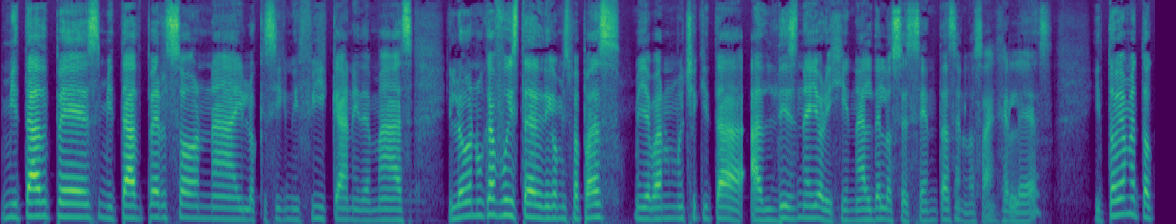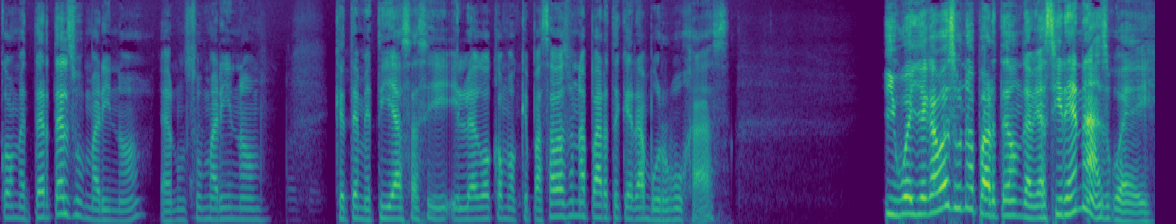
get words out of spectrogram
mitad pez, mitad persona y lo que significan y demás. Y luego nunca fuiste, digo, mis papás me llevaron muy chiquita al Disney original de los 60 en Los Ángeles. Y todavía me tocó meterte al submarino, en un submarino que te metías así y luego como que pasabas una parte que era burbujas. Y, güey, llegabas a una parte donde había sirenas, güey.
